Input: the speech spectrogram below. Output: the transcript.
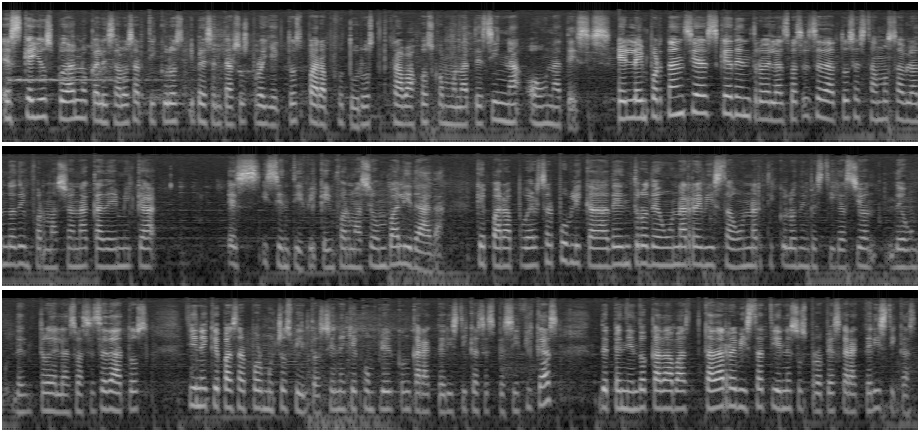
es que ellos puedan localizar los artículos y presentar sus proyectos para futuros trabajos como una tesina o una tesis. Eh, la importancia es que dentro de las bases de datos estamos hablando de información académica y científica, información validada que para poder ser publicada dentro de una revista o un artículo de investigación dentro de las bases de datos, tiene que pasar por muchos filtros, tiene que cumplir con características específicas, dependiendo cada, cada revista tiene sus propias características,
